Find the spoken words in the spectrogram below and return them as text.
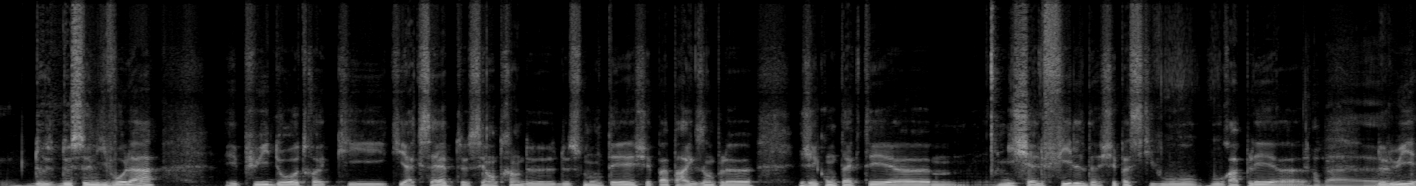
de, de ce niveau-là, et puis d'autres qui, qui acceptent. C'est en train de, de se monter. Je sais pas, par exemple, euh, j'ai contacté euh, Michel Field. Je sais pas si vous vous rappelez euh, Ah bah, euh, de lui.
